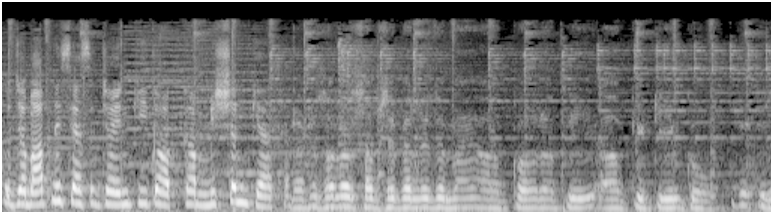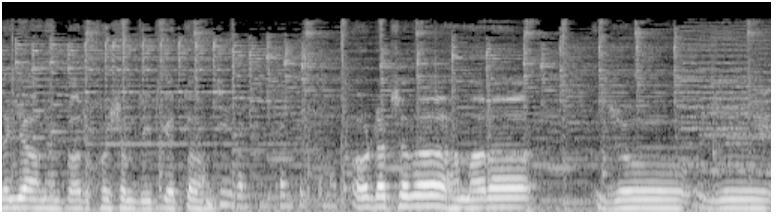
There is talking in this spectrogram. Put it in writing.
तो जब आपने सियासत ज्वाइन की तो आपका मिशन क्या था? डॉक्टर साहब सबसे पहले तो मैं आपको और अपनी आपकी टीम को। लिया आने पर खुश आमदीद कहता हूँ। और डॉक्टर साहब हमारा जो ये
